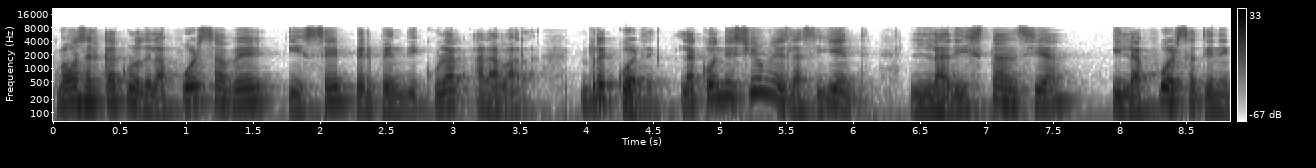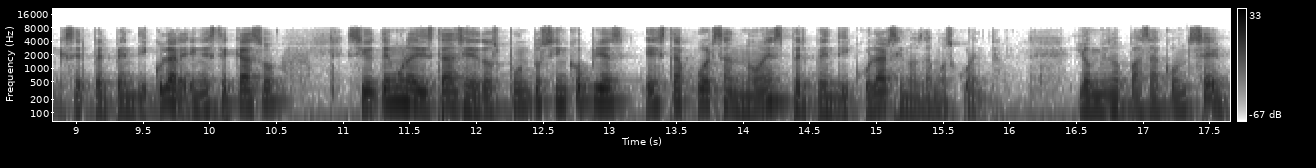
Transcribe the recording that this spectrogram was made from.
Vamos a hacer el cálculo de la fuerza B y C perpendicular a la barra. Recuerden, la condición es la siguiente. La distancia y la fuerza tienen que ser perpendicular. En este caso, si yo tengo una distancia de 2.5 pies, esta fuerza no es perpendicular si nos damos cuenta. Lo mismo pasa con C.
